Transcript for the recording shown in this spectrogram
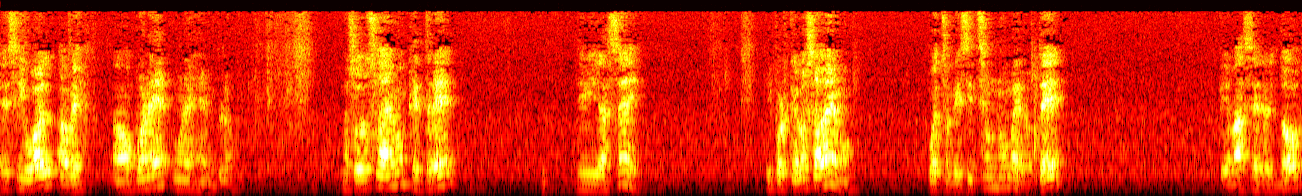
es igual a b. Vamos a poner un ejemplo. Nosotros sabemos que 3 divide a 6. ¿Y por qué lo sabemos? Puesto que existe un número t, que va a ser el 2,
